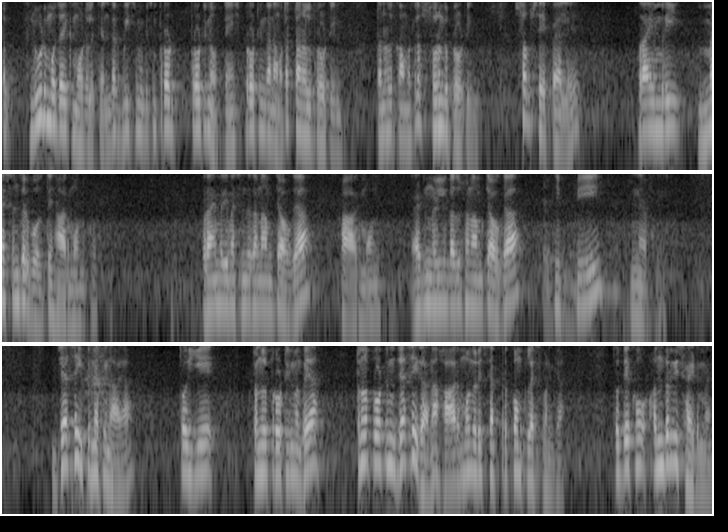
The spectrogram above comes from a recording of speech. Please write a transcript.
पर फ्लूड मोजाइक मॉडल के अंदर बीच में बीच में प्रो, प्रोटीन होते हैं। इस प्रोटीन का नाम होता है टनल प्रोटीन टनल का मतलब सुरंग प्रोटीन सबसे पहले प्राइमरी मैसेंजर बोलते हैं हार्मोन को। प्राइमरी मैसेंजर का नाम क्या हो गया? हार्मोन। एड्रेनलिन का दूसरा नाम क्या हो गया? इपीनेफ्रिन। जैसे इपिनेफ्रिन आया तो ये टनल प्रोटीन में गया। टनल प्रोटीन जैसे ही गया ना हार्मोन रिसेप्टर कॉम्प्लेक्स बन गया। तो देखो अंदर की साइड में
